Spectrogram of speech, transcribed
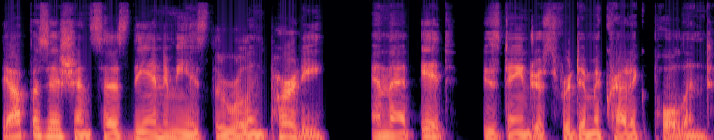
the opposition says the enemy is the ruling party and that it is dangerous for democratic Poland.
